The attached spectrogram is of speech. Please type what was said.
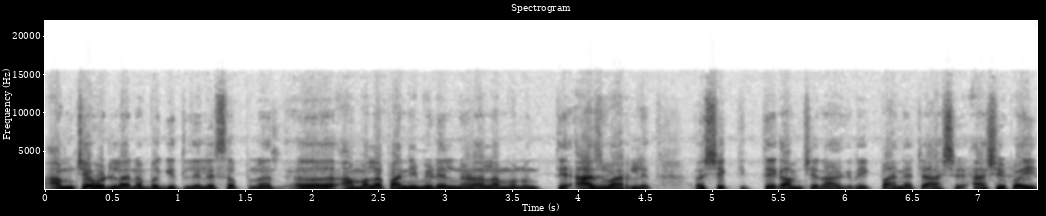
आमच्या वडिलांना बघितलेले स्वप्न आम्हाला पाणी मिळेल नळाला म्हणून ते आज वारलेत. असे कित्येक आमचे नागरिक पाण्याच्या आशे आशेपायी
